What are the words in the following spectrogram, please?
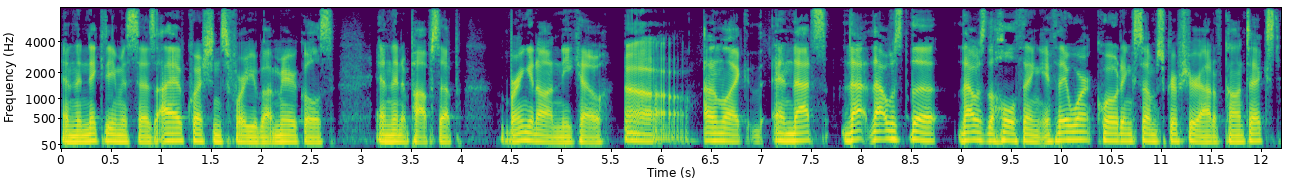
And then Nicodemus says, "I have questions for you about miracles." And then it pops up, "Bring it on, Nico." Oh, And I'm like, and that's that that was the that was the whole thing. If they weren't quoting some scripture out of context,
